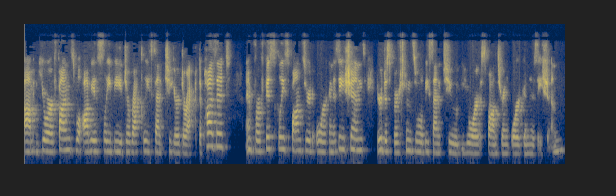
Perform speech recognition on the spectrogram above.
um, your funds will obviously be directly sent to your direct deposit. And for fiscally sponsored organizations, your disbursements will be sent to your sponsoring organization.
